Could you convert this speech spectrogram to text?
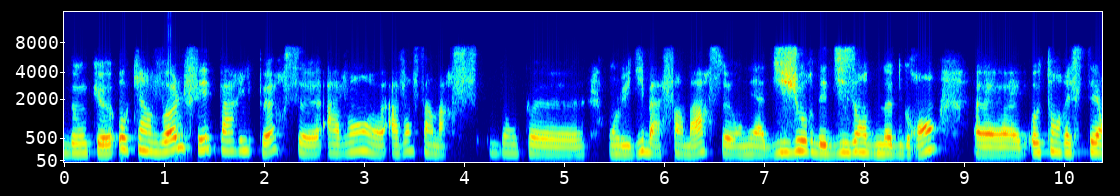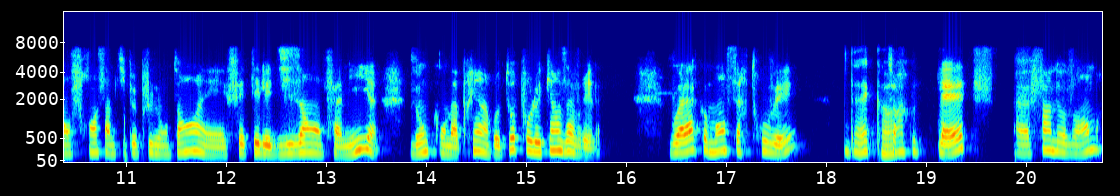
Donc, euh, aucun vol fait Paris-Perth euh, avant, euh, avant fin mars. Donc, on lui dit, bah, fin mars, on est à 10 jours des 10 ans de notre grand. autant rester en France un petit peu plus longtemps et fêter les 10 ans en famille. Donc, on a pris un retour pour le 15 avril. Voilà comment on s'est retrouvé D'accord. Sur un coup de tête, fin novembre,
